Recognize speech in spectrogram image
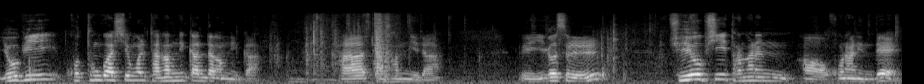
욥이 고통과 시험을 당합니까, 안 당합니까? 다 당합니다. 이것을 죄 없이 당하는 어, 고난인데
